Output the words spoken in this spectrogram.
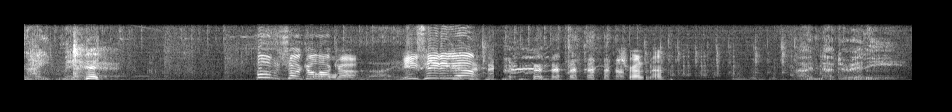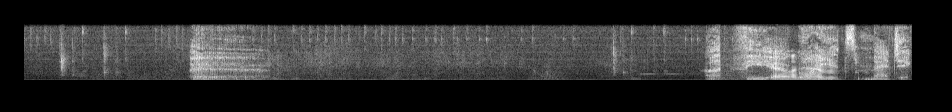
nightmare. Boom shakalaka! He's heating up! Just run, man. I'm not ready. Uh, fear Go on him. magic.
